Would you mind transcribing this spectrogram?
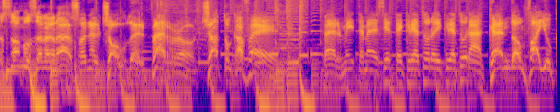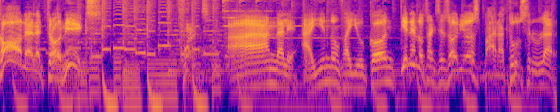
Estamos de regreso en el show del perro Chato Café. Permíteme decirte, criatura y criatura, que en Don Fayucón Electronics. Ándale, ahí en Don Fayucón tienen los accesorios para tu celular.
